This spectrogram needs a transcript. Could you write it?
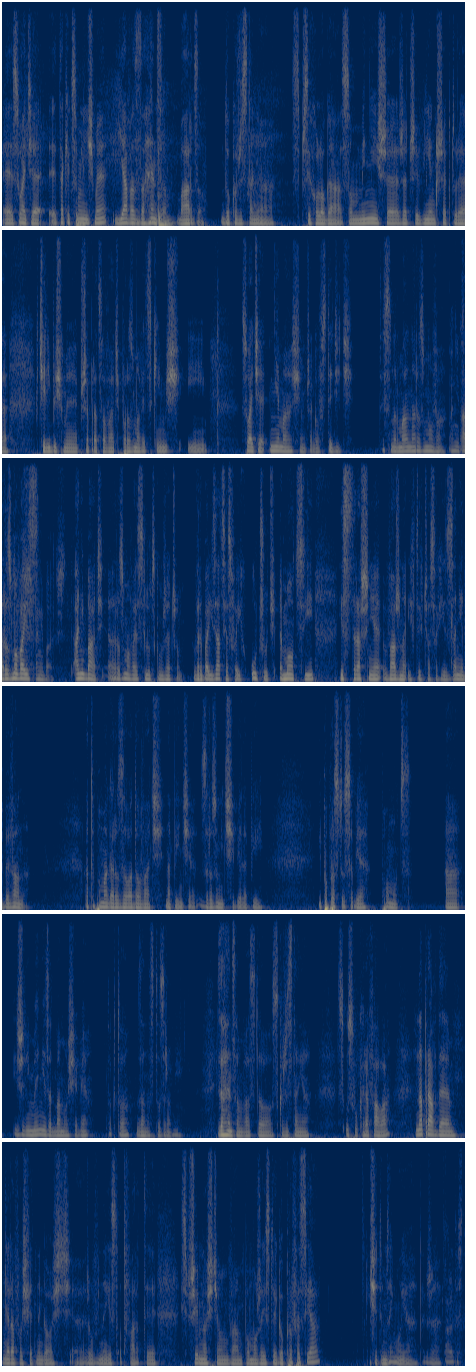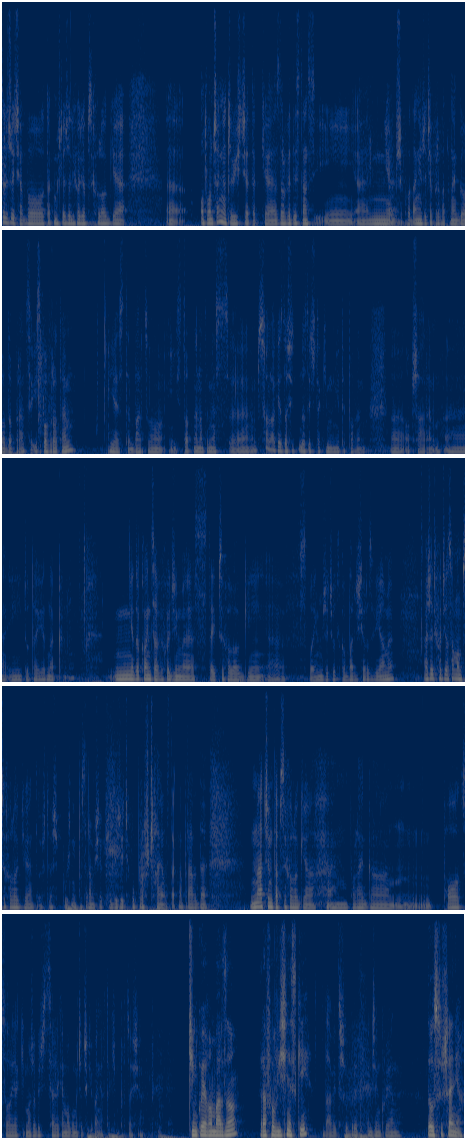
E, Słuchajcie, tak jak wspomnieliśmy, ja Was zachęcam bardzo do korzystania z psychologa. Są mniejsze rzeczy, większe, które chcielibyśmy przepracować, porozmawiać z kimś i słuchajcie, nie ma się czego wstydzić. To jest normalna rozmowa. Ani A wstydzić, rozmowa jest Ani bać. ani bać. Rozmowa jest ludzką rzeczą. Werbalizacja swoich uczuć, emocji jest strasznie ważna i w tych czasach jest zaniedbywana. A to pomaga rozładować napięcie, zrozumieć siebie lepiej i po prostu sobie pomóc. A jeżeli my nie zadbamy o siebie, to kto za nas to zrobi? Zachęcam Was do skorzystania z usług Rafała. Naprawdę Rafał świetny gość, e, równy, jest otwarty, z przyjemnością Wam pomoże. Jest to jego profesja i się tym zajmuje. Także Ale to styl życia, bo tak myślę, jeżeli chodzi o psychologię, e, odłączenie oczywiście, takie zdrowy dystans i e, nie przekładanie życia prywatnego do pracy i z powrotem jest bardzo istotne, natomiast e, psycholog jest dosyć, dosyć takim nietypowym e, obszarem i tutaj jednak nie do końca wychodzimy z tej psychologii w swoim życiu, tylko bardziej się rozwijamy. A jeżeli chodzi o samą psychologię, to już też później postaram się przybliżyć, uproszczając tak naprawdę, na czym ta psychologia polega, po co, jaki może być cel, jakie mogą być oczekiwania w takim procesie. Dziękuję Wam bardzo. Rafał Wiśniewski. Dawid Szubryt, dziękujemy. Do usłyszenia.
